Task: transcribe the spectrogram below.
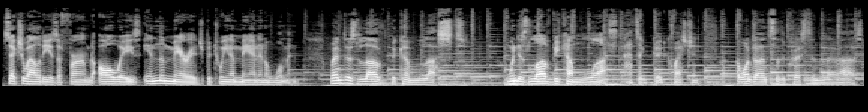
Sexuality is affirmed always in the marriage between a man and a woman when does love become lust when does love become lust that's a good question I want to answer the question that I asked.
